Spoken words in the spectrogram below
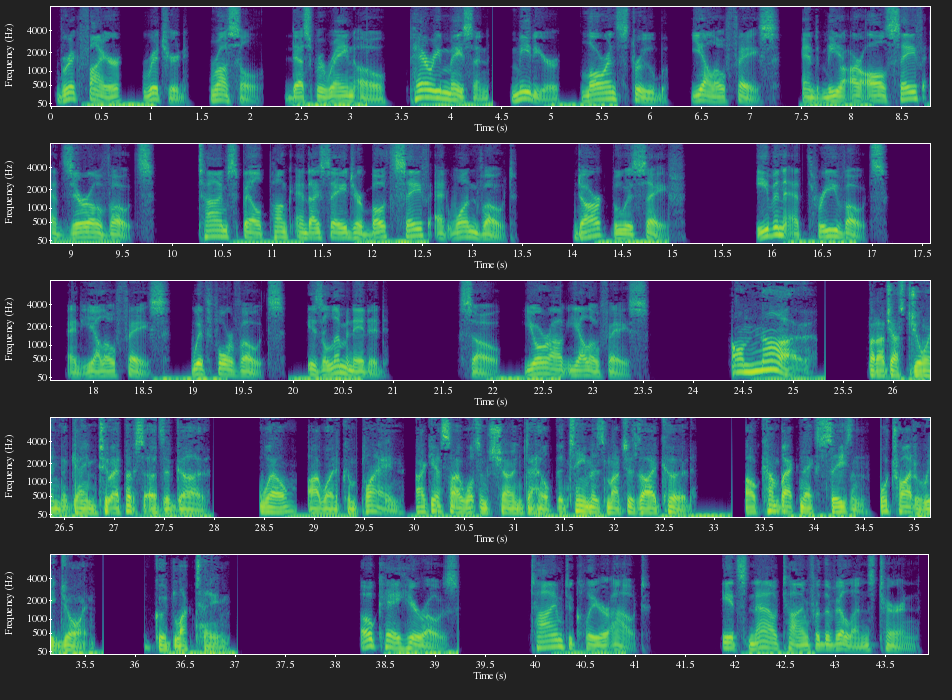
Brickfire, Richard, Russell, Desperano, Perry Mason, Meteor, Lawrence Strube, Yellow Face, and Mia are all safe at zero votes. Time Spell Punk and Ice Age are both safe at one vote. Dark Boo is safe. Even at three votes. And Yellow Face, with four votes, is eliminated. So, you're out Yellow Face. Oh no! But I just joined the game two episodes ago. Well, I won't complain, I guess I wasn't shown to help the team as much as I could. I'll come back next season, or try to rejoin. Good luck team. Okay heroes. Time to clear out. It's now time for the villain's turn.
